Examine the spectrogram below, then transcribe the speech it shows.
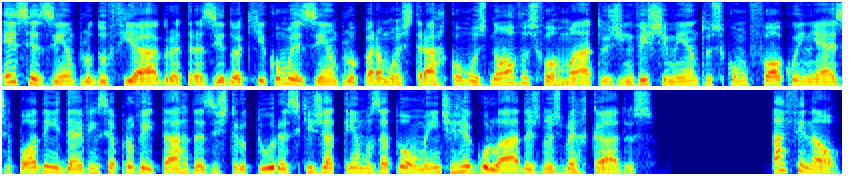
Esse exemplo do Fiagro é trazido aqui como exemplo para mostrar como os novos formatos de investimentos com foco em ESG podem e devem se aproveitar das estruturas que já temos atualmente reguladas nos mercados. Afinal,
